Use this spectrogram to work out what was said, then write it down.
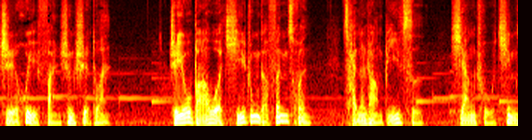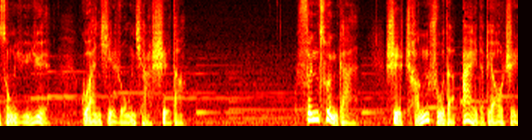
只会反生事端。只有把握其中的分寸，才能让彼此相处轻松愉悦，关系融洽适当。分寸感是成熟的爱的标志，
